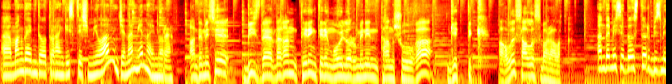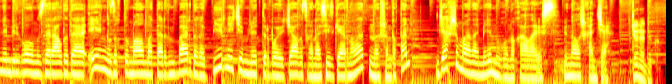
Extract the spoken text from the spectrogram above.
маңдайымда отурган кесиптешим милан жана мен айнура. Анда эмесе биз даярдаган терең терең ойлор менен таанышууга кеттик. Алыс алыс баралык. Анда эмесе достор биз менен бирге болуңуздар. Алдыда эң кызыктуу маалыматтардын баардыгы бир нече мүнөттөр бою жалгыз гана сизге арналат. Мына ошондуктан жакшы маана менен угууну каалайбыз. Үн алышканча. Жөнөдүк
